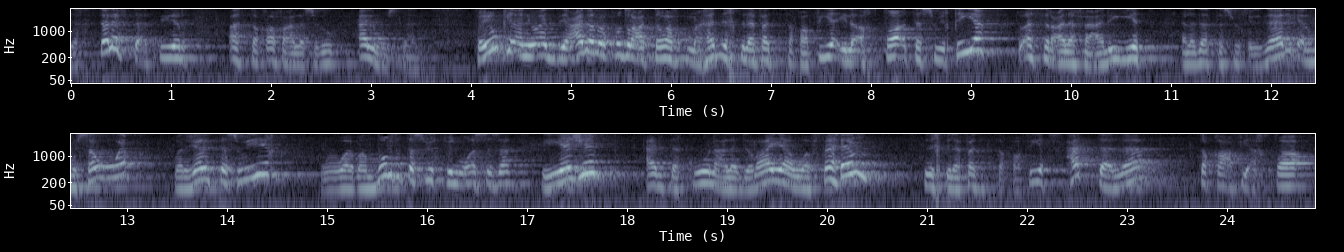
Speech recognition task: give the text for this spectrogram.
يختلف تأثير الثقافة على سلوك المستهلك فيمكن أن يؤدي عدم القدرة على التوافق مع هذه الاختلافات الثقافية إلى أخطاء تسويقية تؤثر على فعالية الأداء التسويقي. لذلك المسوق ورجال التسويق ومنظومة التسويق في المؤسسة يجب أن تكون على دراية وفهم الاختلافات الثقافية حتى لا تقع في أخطاء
